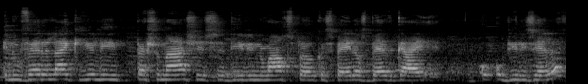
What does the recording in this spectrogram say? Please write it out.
In hoeverre lijken jullie personages die jullie normaal gesproken spelen als bad guy op, jullie zelf?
